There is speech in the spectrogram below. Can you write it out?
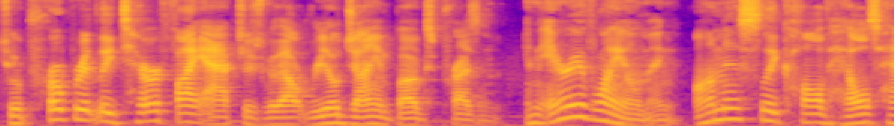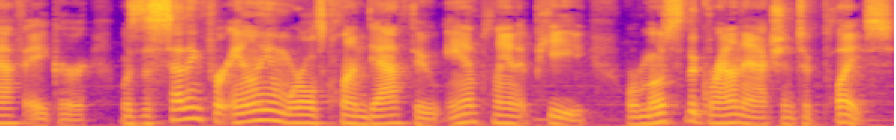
to appropriately terrify actors without real giant bugs present. An area of Wyoming, ominously called Hell's Half Acre, was the setting for Alien Worlds Klendathu and Planet P, where most of the ground action took place.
